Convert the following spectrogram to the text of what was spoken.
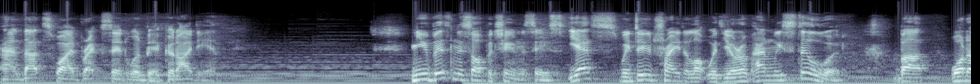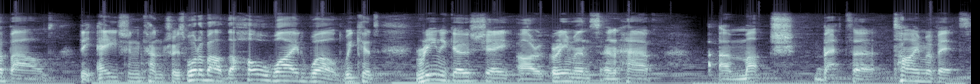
and that's why Brexit would be a good idea. New business opportunities. Yes, we do trade a lot with Europe, and we still would. But what about the Asian countries? What about the whole wide world? We could renegotiate our agreements and have a much better time of it,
